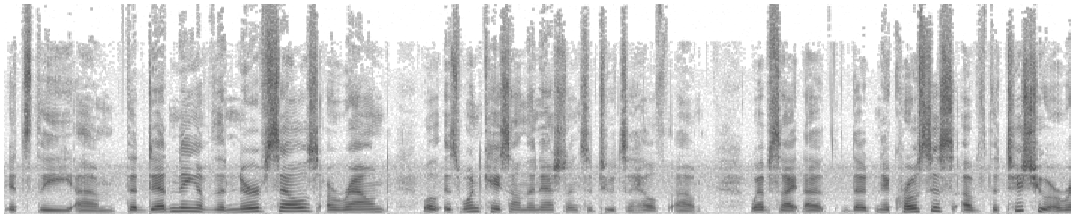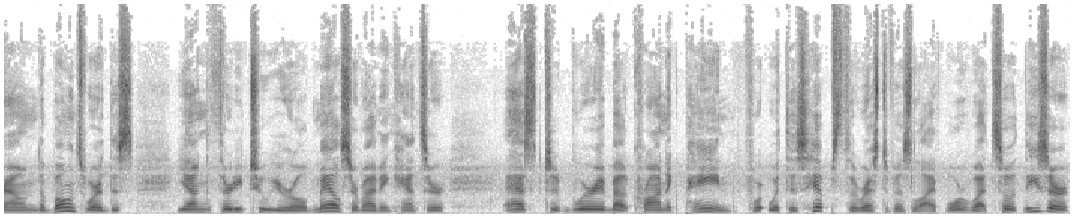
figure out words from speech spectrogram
it's the um, the deadening of the nerve cells around. Well, is one case on the National Institutes of Health uh, website, uh, the necrosis of the tissue around the bones, where this young 32 year old male surviving cancer has to worry about chronic pain for, with his hips the rest of his life, or what. So these are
